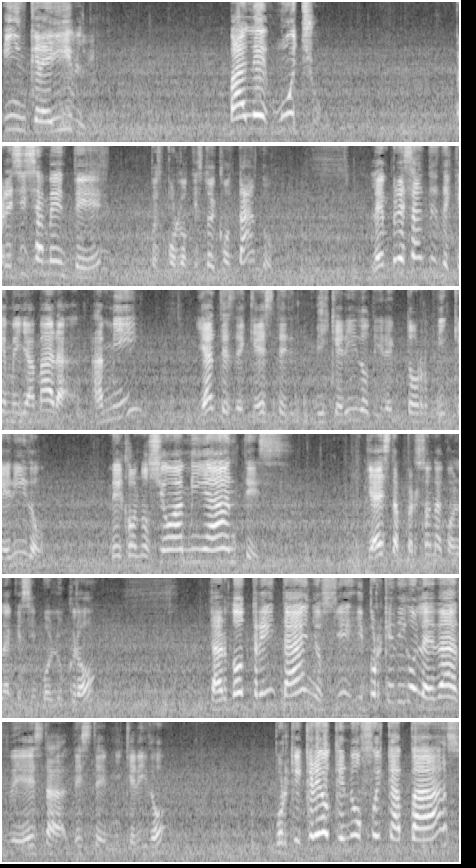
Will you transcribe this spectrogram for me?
increíble. Vale mucho. Precisamente, pues por lo que estoy contando. La empresa antes de que me llamara a mí y antes de que este, mi querido director, mi querido, me conoció a mí antes que a esta persona con la que se involucró, tardó 30 años. ¿Y por qué digo la edad de, esta, de este mi querido? Porque creo que no fue capaz,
